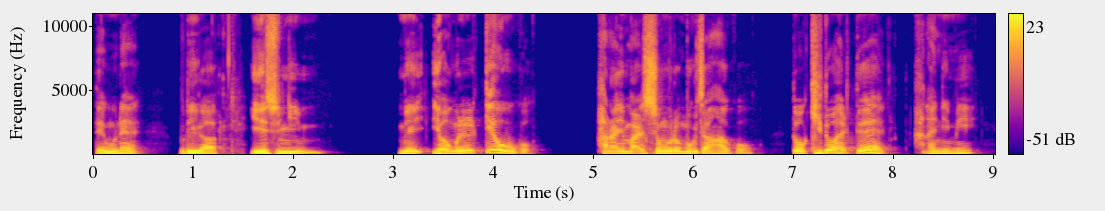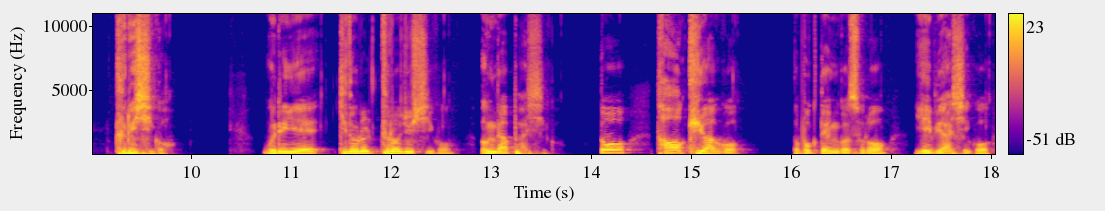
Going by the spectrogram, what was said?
때문에 우리가 예수님의 영을 깨우고 하나님 말씀으로 묵상하고 또 기도할 때 하나님이 들으시고 우리의 기도를 들어주시고 응답하시고 또 더 귀하고 또 복된 것으로 예비하시고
